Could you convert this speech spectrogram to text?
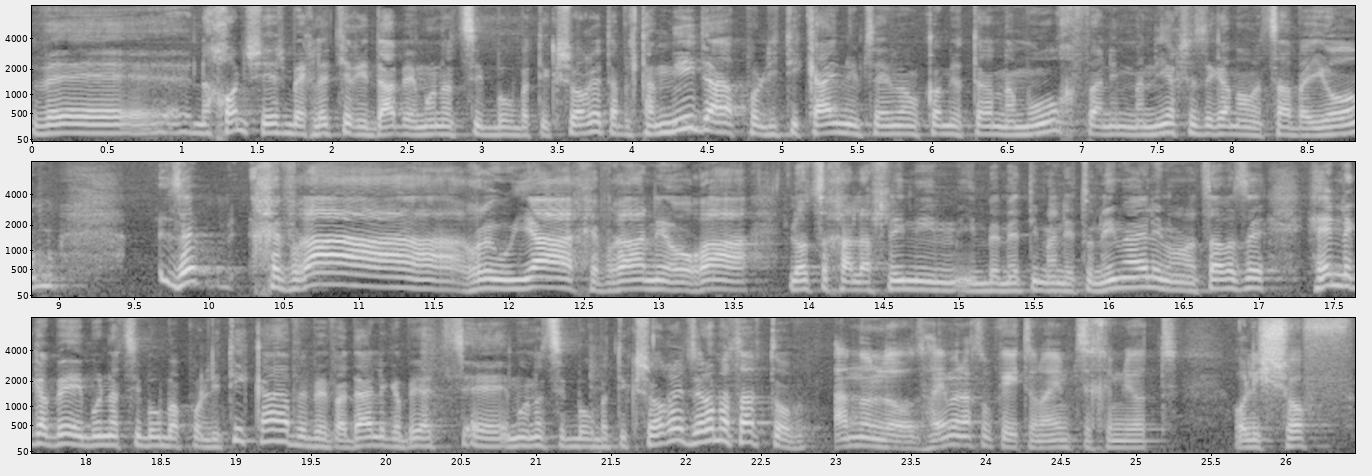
ונכון שיש בהחלט ירידה באמון הציבור בתקשורת, אבל תמיד הפוליטיקאים נמצאים במקום יותר נמוך, ואני מניח שזה גם המצב היום. זה חברה ראויה, חברה נאורה, לא צריכה להשלים עם, עם באמת עם הנתונים האלה, עם המצב הזה, הן לגבי אמון הציבור בפוליטיקה ובוודאי לגבי אמון הציבור בתקשורת. זה לא מצב טוב. אמנון לורד, האם אנחנו כעיתונאים צריכים להיות, או לשאוף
